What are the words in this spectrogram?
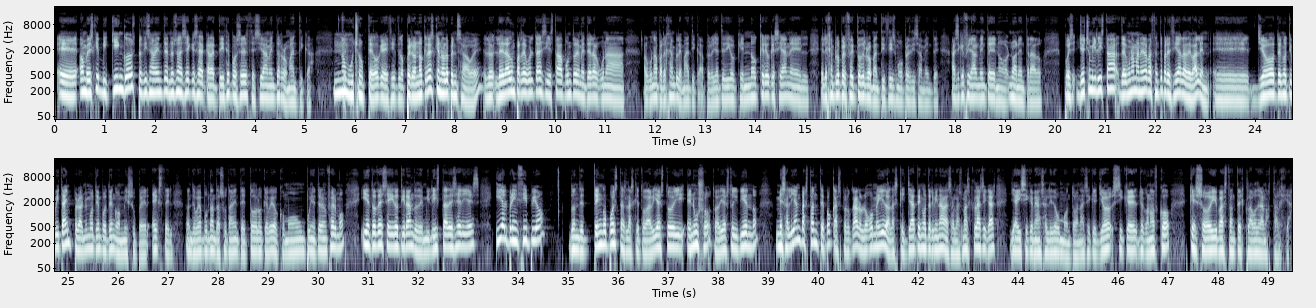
Eh, hombre, es que Vikingos precisamente no es una serie que se caracterice por ser excesivamente romántica. No Te- mucho. Tengo que decírtelo. Pero no creas que no lo he pensado, ¿eh? Le he dado un par de vueltas y estaba a punto de meter alguna, alguna pareja emblemática. Pero ya te digo que no creo que sean el, el ejemplo perfecto del romanticismo, precisamente. Así que finalmente no, no han entrado. Pues yo he hecho mi lista de alguna manera bastante parecida a la de Valen. Eh, yo tengo TV Time, pero al mismo tiempo tengo mi super Excel, donde voy apuntando absolutamente todo lo que veo como un puñetero enfermo. Y entonces he ido tirando de mi lista de series. Y al principio donde tengo puestas las que todavía estoy en uso, todavía estoy viendo, me salían bastante pocas, pero claro, luego me he ido a las que ya tengo terminadas, a las más clásicas, y ahí sí que me han salido un montón. Así que yo sí que reconozco que soy bastante esclavo de la nostalgia.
